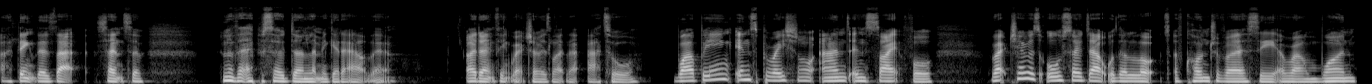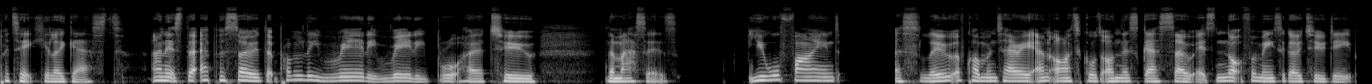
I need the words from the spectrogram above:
I think there's that sense of another episode done, let me get it out there. I don't think Recho is like that at all. While being inspirational and insightful, Recho has also dealt with a lot of controversy around one particular guest. And it's the episode that probably really, really brought her to the masses. You will find a slew of commentary and articles on this guest, so it's not for me to go too deep.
